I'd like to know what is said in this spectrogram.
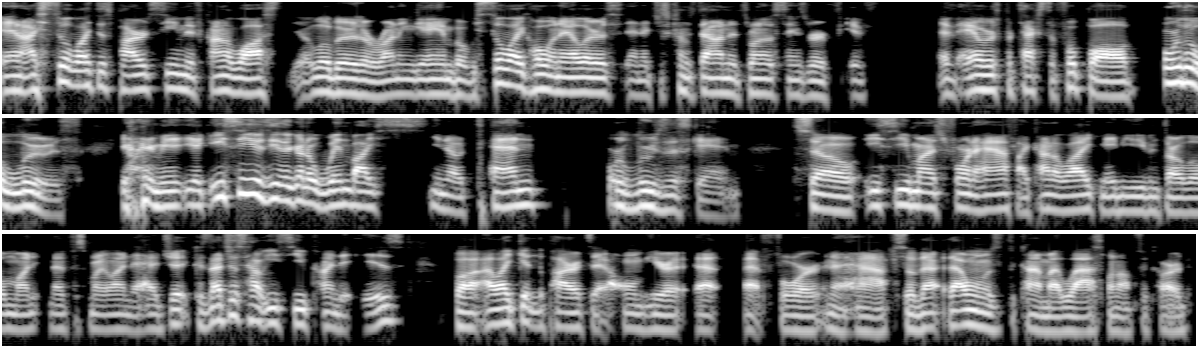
And I still like this Pirates team. They've kind of lost a little bit of their running game, but we still like Holton Ahlers. And it just comes down. It's one of those things where if if, if Ahlers protects the football, or they'll lose. You know what I mean? Like ECU is either going to win by you know ten or lose this game. So ECU minus four and a half, I kind of like. Maybe you even throw a little money, Memphis money line to hedge it because that's just how ECU kind of is. But I like getting the Pirates at home here at, at, at four and a half. So that that one was the, kind of my last one off the card.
